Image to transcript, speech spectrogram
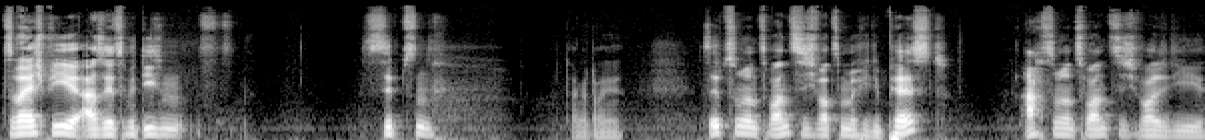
zum Beispiel, also jetzt mit diesem 17. Danke, Daniel. 1720 war zum Beispiel die Pest. 1820 war die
